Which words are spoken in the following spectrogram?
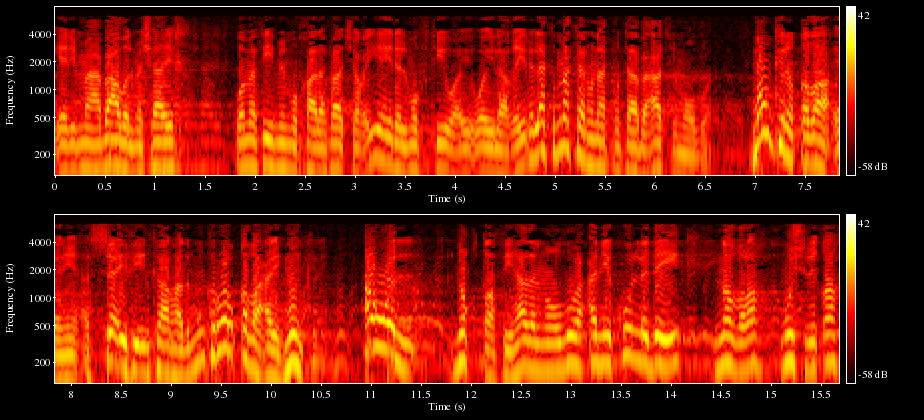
يعني مع بعض المشايخ وما فيه من مخالفات شرعية إلى المفتي وإلى غيره لكن ما كان هناك متابعات في الموضوع. ممكن القضاء يعني السعي في إنكار هذا المنكر والقضاء عليه ممكن. أول نقطة في هذا الموضوع أن يكون لديك نظرة مشرقة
